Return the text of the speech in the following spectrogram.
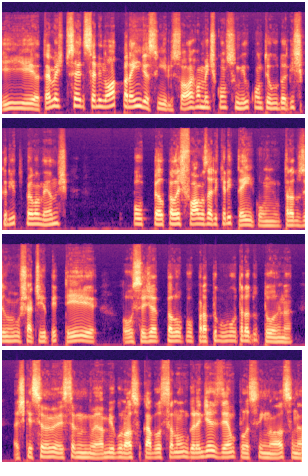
E até mesmo se, se, ele não aprende, assim, ele só realmente consumir o conteúdo ali escrito, pelo menos, ou pelas formas ali que ele tem, como traduzir no chat GPT, ou seja, pelo próprio Google Tradutor, né? Acho que esse, esse amigo nosso acabou sendo um grande exemplo, assim, nosso, né?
